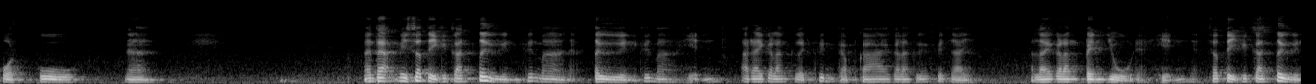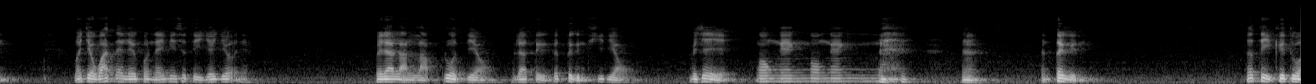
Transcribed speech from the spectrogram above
หดหูนะนั่นแหละมีสติคือการตื่นขึ้นมาเนี่ยตื่นขึ้นมาเห็นอะไรกำลังเกิดขึ้นกับกายกำลังเกิดขึ้นใจ อะไรกำลังเป็นอยู่เนี่ยเห็นเนี่ยสติคือการตื่น มันจะวัดได้เลยคนไหนมีสติเยอะๆเนี่ย เวลาหลับหลับรวดเดียว เวลาตื่นก็ตื่นที่เดียว ไม่ใช่งองแงงงองแงงนะมันตื่น สติคือตัว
